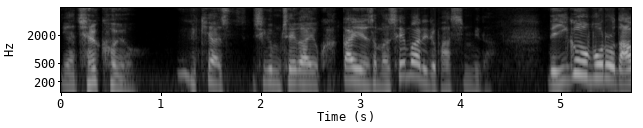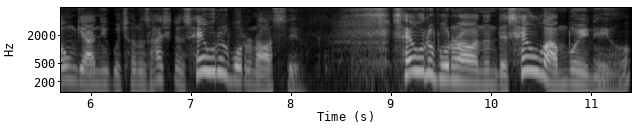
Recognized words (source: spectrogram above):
얘가 제일 커요. 이렇게 하- 지금 제가 요 가까이에서만 세 마리를 봤습니다. 근데 이거 보러 나온 게 아니고 저는 사실은 새우를 보러 나왔어요. 새우를 보러 나왔는데 새우가 안 보이네요.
